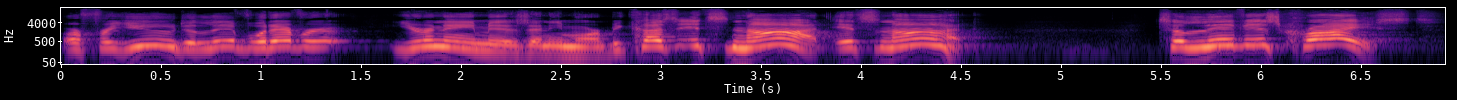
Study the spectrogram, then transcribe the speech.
or for you to live whatever your name is anymore because it's not. It's not. To live is Christ.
